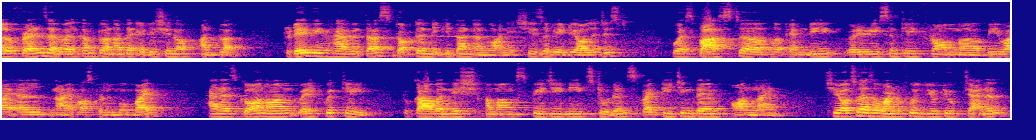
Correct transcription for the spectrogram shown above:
Hello friends and welcome to another edition of Unplugged. Today we have with us Dr. Nikita Nanwani. She is a radiologist who has passed uh, her MD very recently from uh, BYL Nair Hospital, Mumbai and has gone on very quickly to carve a niche amongst PG NEET students by teaching them online. She also has a wonderful YouTube channel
